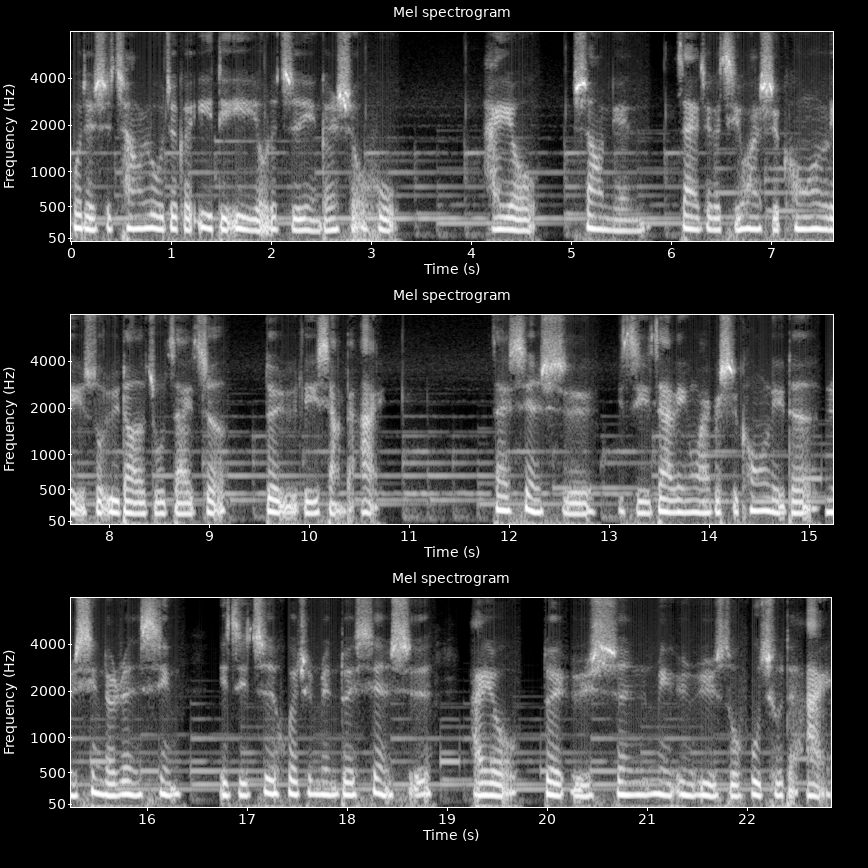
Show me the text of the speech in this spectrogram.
或者是苍鹭这个亦敌亦友的指引跟守护，还有。少年在这个奇幻时空里所遇到的主宰者，对于理想的爱，在现实以及在另外一个时空里的女性的韧性以及智慧去面对现实，还有对于生命孕育所付出的爱，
